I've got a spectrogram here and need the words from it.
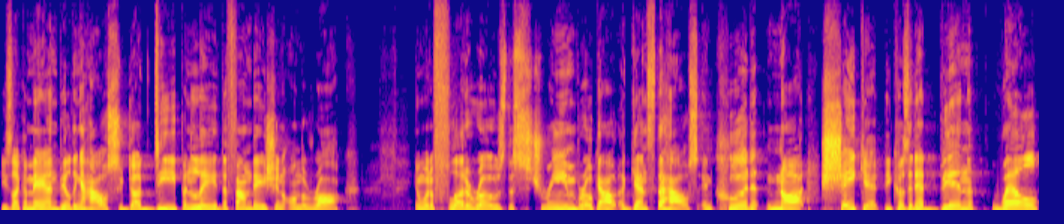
He's like a man building a house who dug deep and laid the foundation on the rock. And when a flood arose, the stream broke out against the house and could not shake it because it had been well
